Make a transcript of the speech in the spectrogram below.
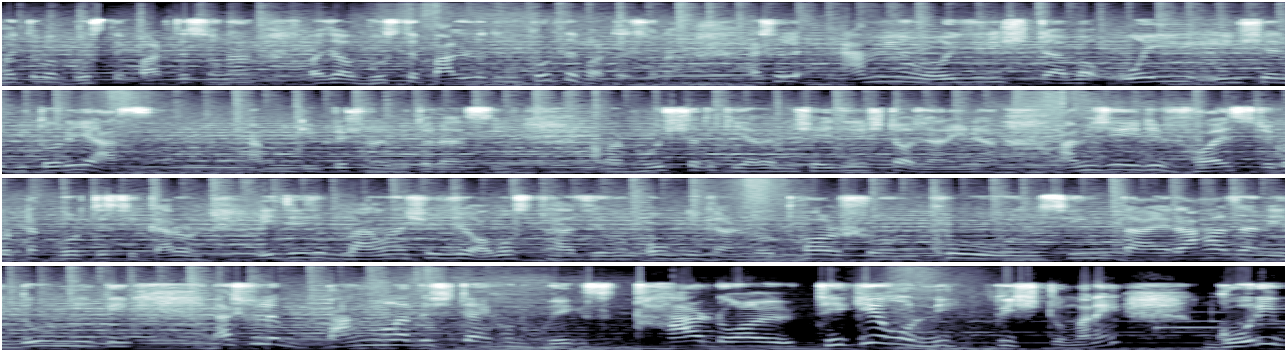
হয়তো বা বুঝতে পারতেছো না হয়তো বুঝতে পারলেও তুমি করতে পারতেছো না। আসলে আমিও ওই জিনিসটা বা ওই ইসের ভিতরেই আছি। আমি ডিপ্রেশনের ভিতরে আছি। আমার ভবিষ্যতে কী হবে আমি সেই জিনিসটাও জানি না। আমি যে এই যে ভয়েস রেকর্ডটা করতেছি, কারণ এই যে যে বাংলাদেশের যে অবস্থা, যেমন অগ্নিকাণ্ড, ধর্ষণ, খুন, ছিনতাই, রাহাজানি, দুর্নীতি, আসলে বাংলাদেশটা এখন হয়ে গেছে থার্ড ওয়ার্ল্ড থেকেও নিকৃষ্ট মানে গরিব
